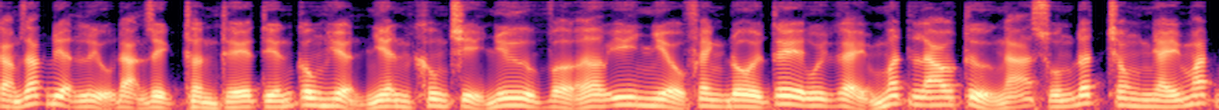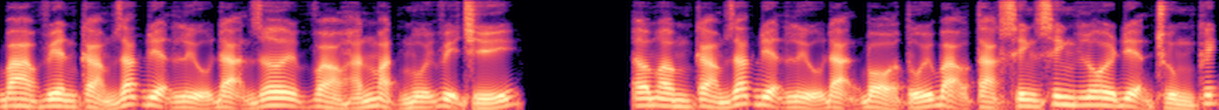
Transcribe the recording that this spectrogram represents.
cảm giác điện lựu đạn dịch thần thế tiến công hiển nhiên không chỉ như vờ ơ y nhiều phanh đôi tê ui gậy mất lao tử ngã xuống đất trong nháy mắt ba viên cảm giác điện lựu đạn rơi vào hắn mặt mũi vị trí. Âm âm cảm giác điện lựu đạn bỏ túi bạo tạc sinh sinh lôi điện trùng kích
